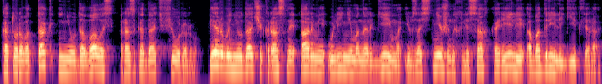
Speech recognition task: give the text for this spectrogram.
которого так и не удавалось разгадать фюреру. Первые неудачи Красной Армии у линии Маннергейма и в заснеженных лесах Карелии ободрили Гитлера.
